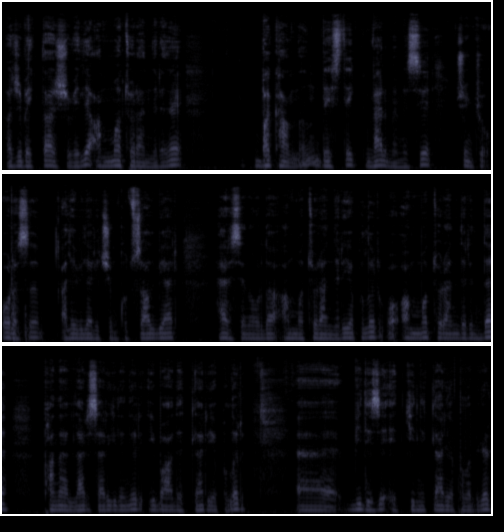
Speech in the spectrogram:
Hacı Bektaş Veli anma törenlerine bakanlığın destek vermemesi çünkü orası Aleviler için kutsal bir yer. Her sene orada anma törenleri yapılır. O anma törenlerinde paneller sergilenir, ibadetler yapılır. Ee, bir dizi etkinlikler yapılabilir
